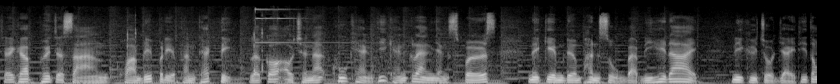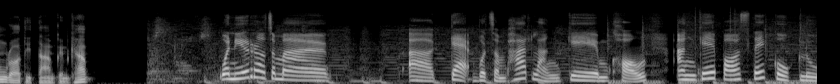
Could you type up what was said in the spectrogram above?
ใช่ครับ เพื่อจะสร้างความได้เปรียบทางแท็กติก แล้วก็เอาชนะคู่แข่งที่แข็งแกร่งอย่างสเปอร์สในเกมเดิมพันสูงแบบนี้ให้ได้ นี่คือโจทย์ใหญ่ที่ต้องรอติดตามกันครับ วันนี้เราจะมาเอ่อ แกะบทสัมภาษณ์หลังเกมของอังเก้ปอสเตโกกลู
